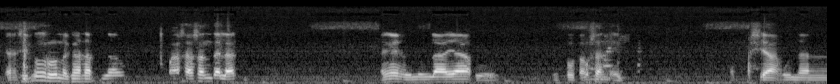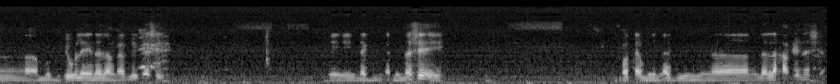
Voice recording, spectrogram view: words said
Kaya siguro, naghanap ng masasandalan. Ngayon, nung laya ko, yung 2008, nagpasya ako na maghiwalay na lang kami kasi eh, naging ano na siya eh. Baka may naging uh, lalaki na siya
